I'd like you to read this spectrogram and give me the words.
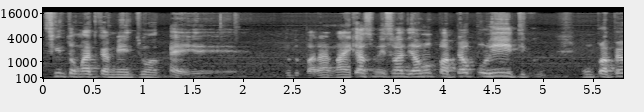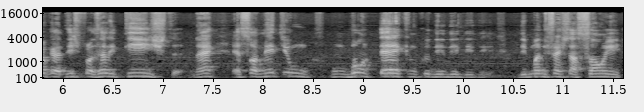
sintomaticamente uma, é, do Paraná, que assume sala de aula um papel político, um papel que diz proselitista, né? é somente um, um bom técnico de, de, de, de manifestação e,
